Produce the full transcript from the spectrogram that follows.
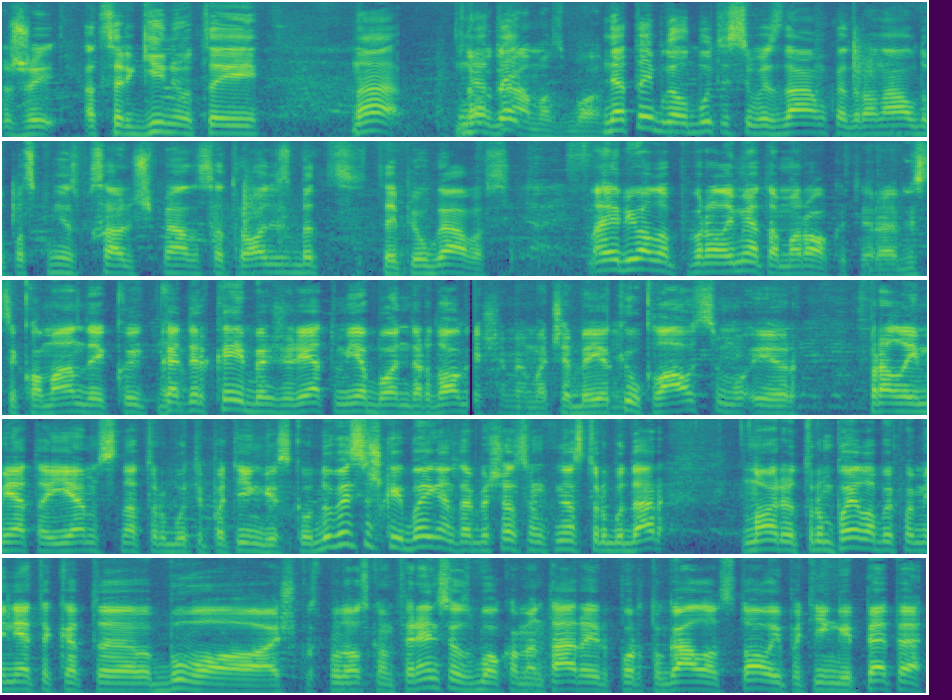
žai, atsarginių, tai, na, ne taip, ne taip galbūt įsivaizdavom, kad Ronaldo paskutinis pasaulio čempionatas atrodys, bet taip jau gavosi. Na ir juolab pralaimėta Marokui. Tai yra vis tik komandai, kad ir kaip bežiūrėtum, jie buvo underdogai šiame mače be jokių klausimų ir pralaimėta jiems, na turbūt ypatingai skaudu. Visiškai baigiant apie šias rungtynes, turbūt dar noriu trumpai labai paminėti, kad e, buvo, aišku, spaudos konferencijos, buvo komentarai ir Portugalo atstovai, ypatingai Pepe.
